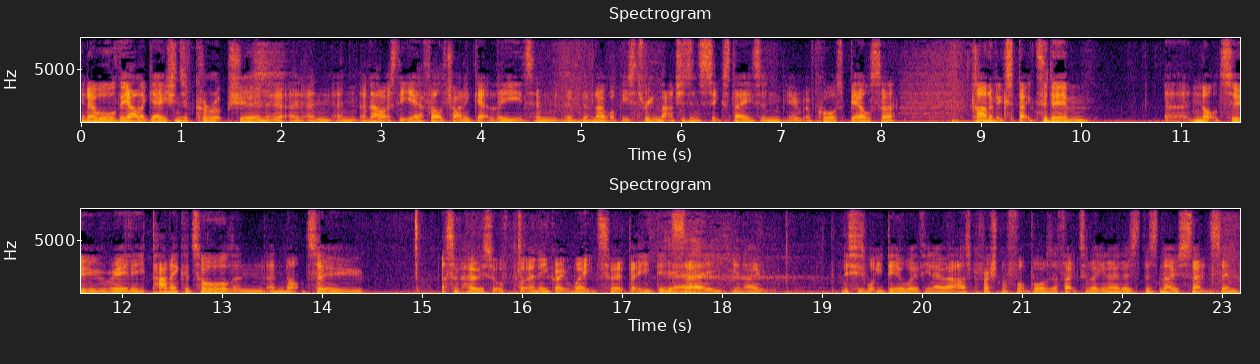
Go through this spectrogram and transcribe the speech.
you know all the allegations of corruption and and, and, and how it's the EFL trying to get Leeds, and they've, they've now got these three matches in six days, and you know, of course Bielsa kind of expected him uh, not to really panic at all, and and not to I suppose sort of put any great weight to it, but he did Yeah. say you know. This is what you deal with, you know, as professional footballers. Effectively, you know, there's there's no sense in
